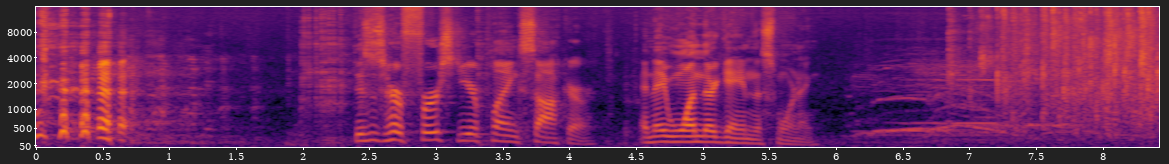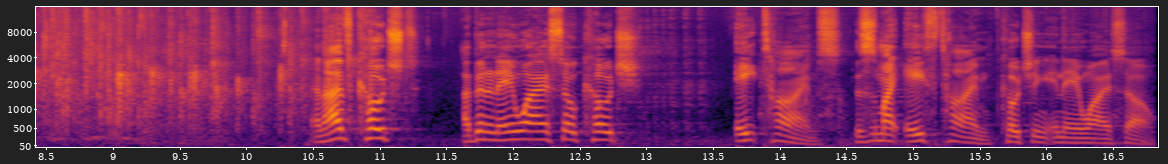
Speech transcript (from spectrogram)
this is her first year playing soccer, and they won their game this morning. And I've coached, I've been an AYSO coach eight times. This is my eighth time coaching in AYSO.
